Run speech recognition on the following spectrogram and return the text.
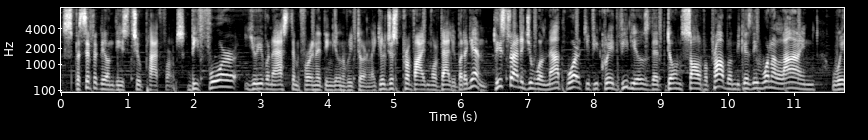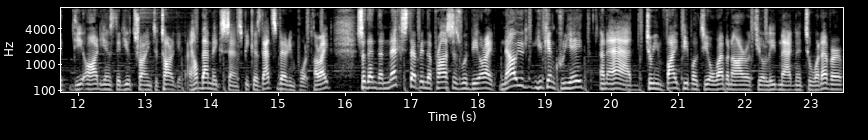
specifically on these two platforms, before you even ask them for anything in return. Like you'll just provide more value. But again, this strategy will not work if you create videos that don't solve a problem because they won't align with the audience that you're trying to target. I hope that makes sense because that's very important. All right. So then the next step in the process would be all right, now you, you can create an ad to invite people to your webinar or to your lead magnet to whatever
